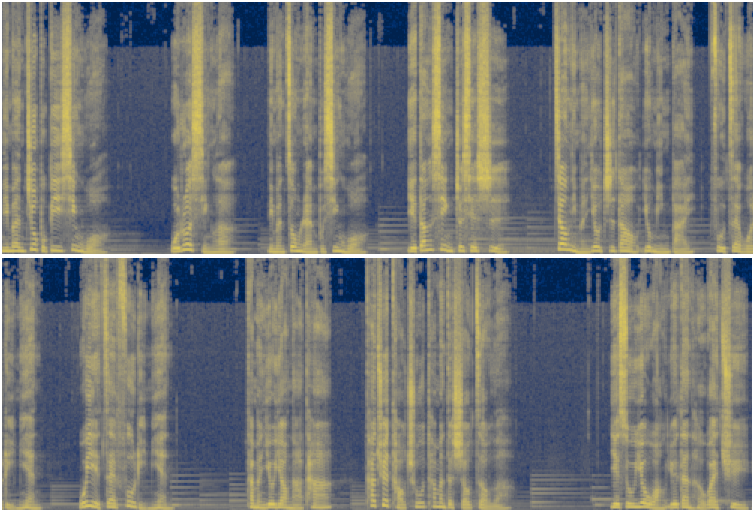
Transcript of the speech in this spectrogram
你们就不必信我。我若行了，你们纵然不信我，也当信这些事，叫你们又知道又明白，父在我里面，我也在父里面。他们又要拿他，他却逃出他们的手走了。耶稣又往约旦河外去，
